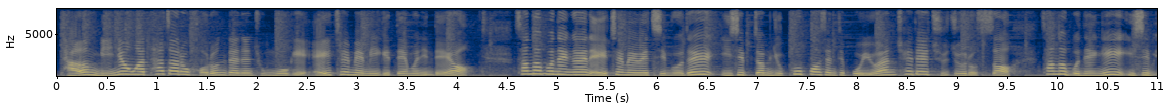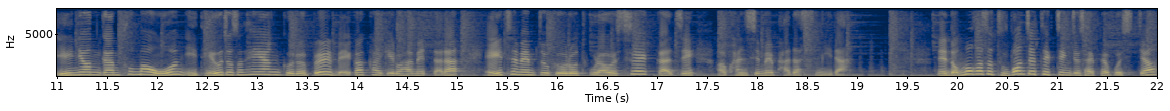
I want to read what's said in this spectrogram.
다음 민영화 타자로 거론되는 종목이 HMM이기 때문인데요. 산업은행은 HMM의 지분을 20.69% 보유한 최대 주주로서 산업은행이 21년간 품어온 이 대우조선 해양그룹을 매각하기로 함에 따라 HMM 쪽으로 돌아올 수혜까지 어, 관심을 받았습니다. 네, 넘어가서 두 번째 특징주 살펴보시죠.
